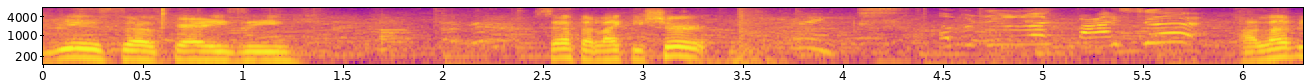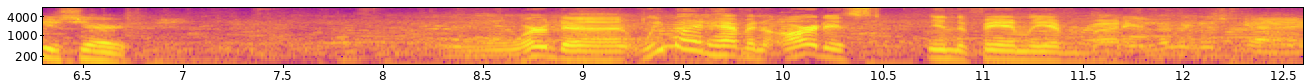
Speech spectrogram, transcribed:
You're so crazy. Seth, I like your shirt. Thanks. Oh, but do you like my shirt? I love your shirt. We're done. We might have an artist in the family, everybody. Look at this guy.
